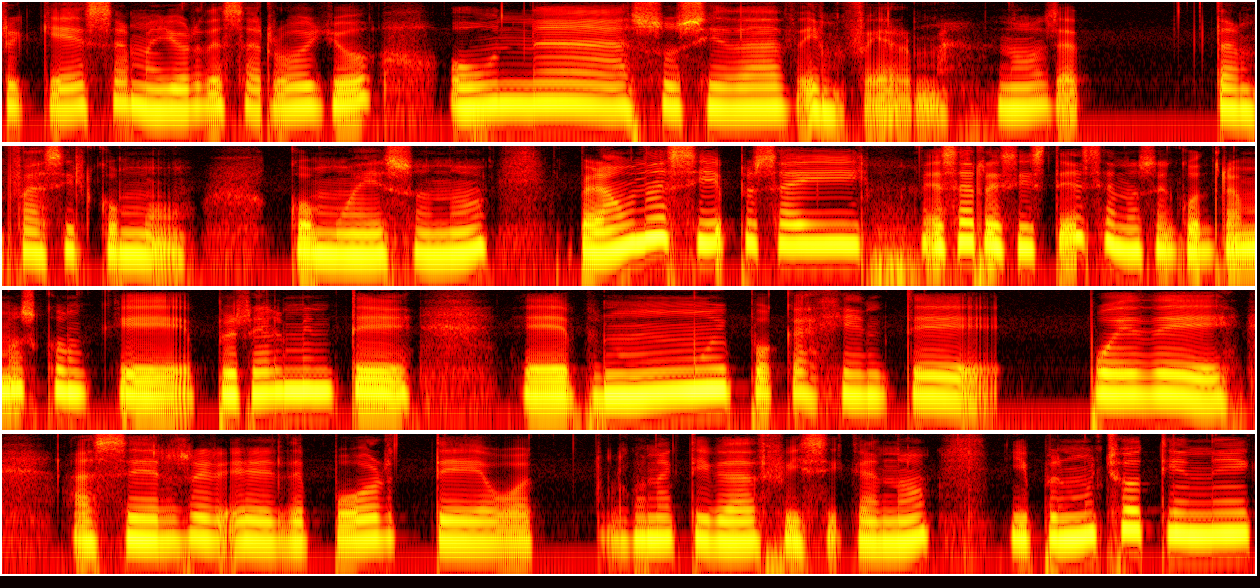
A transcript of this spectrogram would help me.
riqueza, mayor desarrollo o una sociedad enferma, ¿no? O sea, tan fácil como, como eso, ¿no? Pero aún así, pues hay esa resistencia, nos encontramos con que pues realmente eh, pues, muy poca gente puede hacer el deporte o alguna actividad física, ¿no? Y pues mucho tiene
